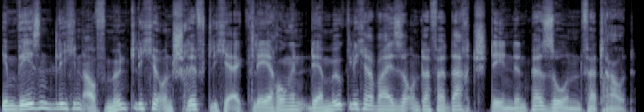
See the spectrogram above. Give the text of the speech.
im Wesentlichen auf mündliche und schriftliche Erklärungen der möglicherweise unter Verdacht stehenden Personen vertraut.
